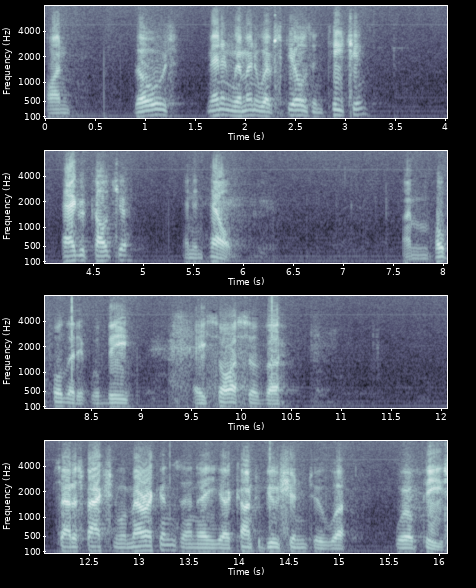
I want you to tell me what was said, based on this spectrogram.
on those men and women who have skills in teaching, agriculture, and in health. I'm hopeful that it will be a source of uh, satisfaction to Americans and a uh, contribution to uh, world peace.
